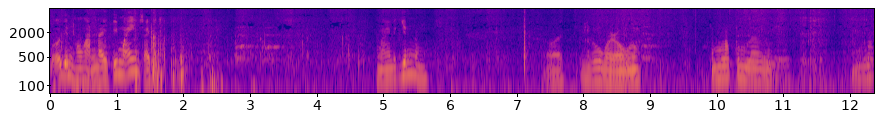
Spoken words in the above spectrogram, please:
bữa dính hậu hạnh đây, ký mấy sợi. Thịt nay biết dính không rồi ru vào rồi luôn. Trong lóc trong lơ luôn. Trong lóc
